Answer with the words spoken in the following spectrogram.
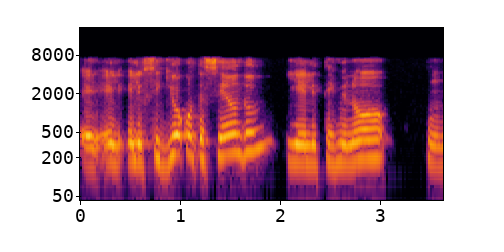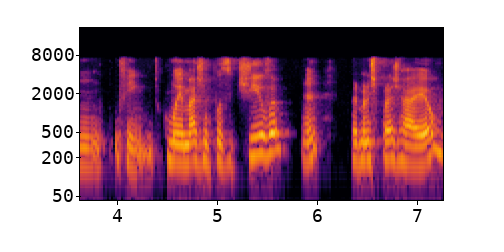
ele, ele seguiu acontecendo e ele terminou com, enfim, com uma imagem positiva, né? pelo menos para Israel.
